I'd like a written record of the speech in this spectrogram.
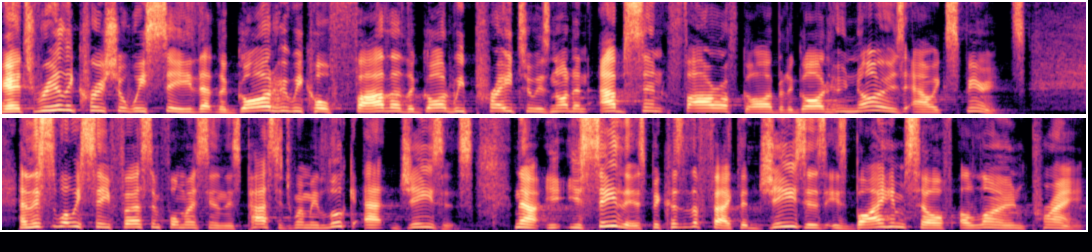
Okay, it's really crucial we see that the God who we call Father, the God we pray to, is not an absent, far off God, but a God who knows our experience. And this is what we see first and foremost in this passage when we look at Jesus. Now, you, you see this because of the fact that Jesus is by himself alone praying.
